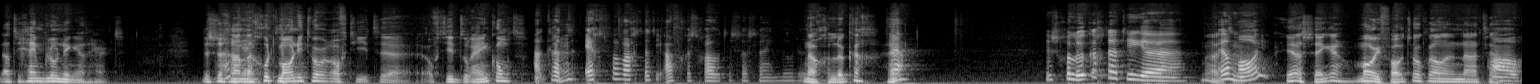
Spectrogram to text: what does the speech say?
had hij geen bloeding in het hert. Dus we gaan Oké. eh, goed monitoren of hij het, eh, of hij er doorheen komt. Ik had echt verwacht dat hij afgeschoten zou zijn. Door de... Nou, gelukkig. Hè? Ja. Dus gelukkig dat hij... eh, Nou, heel het- mooi. Ja, zeker. Mooie foto ook wel inderdaad. Oh,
